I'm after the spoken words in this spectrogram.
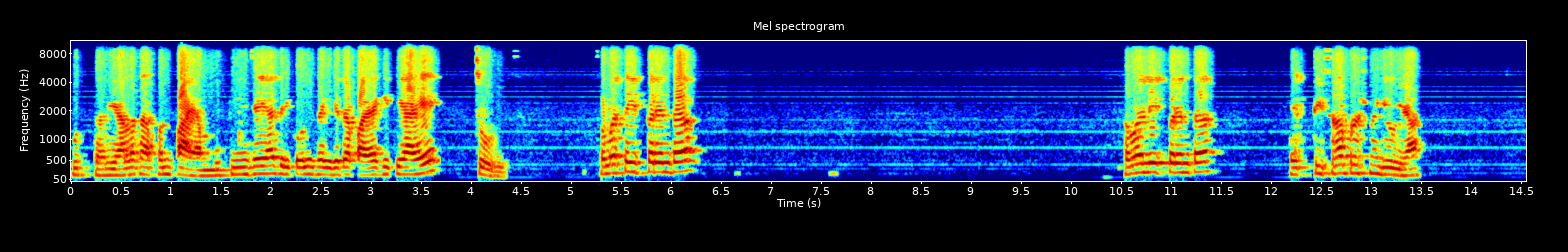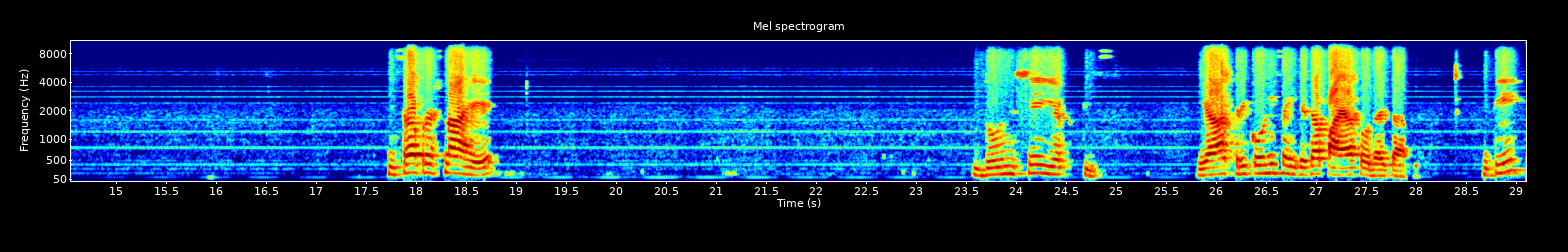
उत्तर यालाच आपण पाया म्हणजे तुमच्या या त्रिकोणी संख्येचा पाया किती आहे? चोवीस. समजते इथपर्यंत? समजले इथपर्यंत? एक तिसरा प्रश्न घेऊया. तिसरा प्रश्न आहे दोनशे एकतीस. या त्रिकोणी संख्येचा पाया शोधायचा आपल्याला किती?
